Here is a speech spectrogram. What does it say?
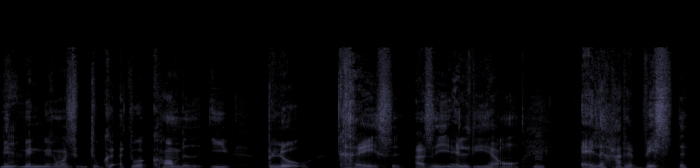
men, ja. men jeg kan også sige, du, du har kommet i blå kredse, altså i mm. alle de her år. Mm. Alle har da vidst det.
